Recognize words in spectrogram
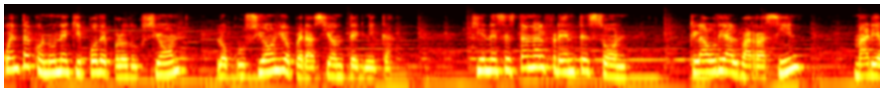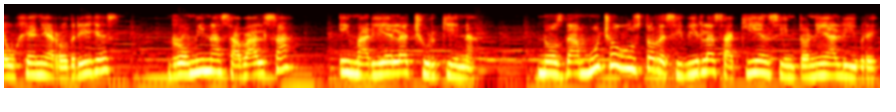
cuenta con un equipo de producción, locución y operación técnica. Quienes están al frente son Claudia Albarracín, María Eugenia Rodríguez, Romina Zabalza y Mariela Churquina. Nos da mucho gusto recibirlas aquí en Sintonía Libre.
